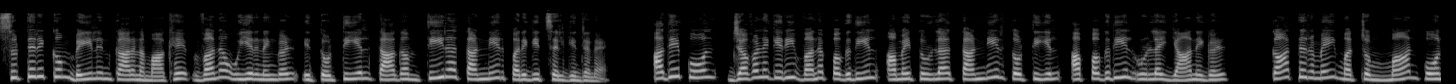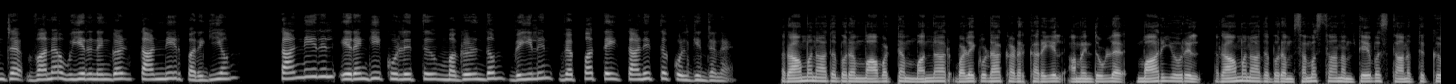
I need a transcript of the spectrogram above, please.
சுட்டெரிக்கும் வெயிலின் காரணமாக வன உயிரினங்கள் இத்தொட்டியில் தாகம் தீர தண்ணீர் பருகிச் செல்கின்றன. அதேபோல் ஜவளகிரி வனப்பகுதியில் அமைத்துள்ள தண்ணீர் தொட்டியில் அப்பகுதியில் உள்ள யானைகள் காட்டெருமை மற்றும் மான் போன்ற வன உயிரினங்கள் தண்ணீர் பருகியும் தண்ணீரில் இறங்கி குளித்து மகிழ்ந்தும் வெயிலின் வெப்பத்தை தணித்துக் கொள்கின்றன. ராமநாதபுரம் மாவட்டம் மன்னார் வளைகுடா கடற்கரையில் அமைந்துள்ள மாரியூரில் ராமநாதபுரம் சமஸ்தானம் தேவஸ்தானத்துக்கு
